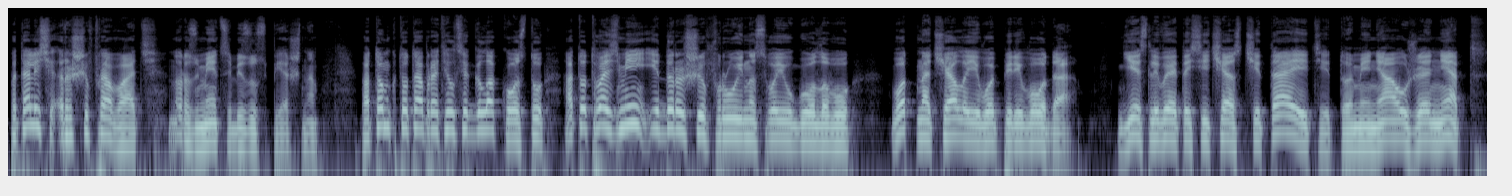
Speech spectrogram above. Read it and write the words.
Пытались расшифровать, но, разумеется, безуспешно. Потом кто-то обратился к Голокосту, а тот возьми и дорасшифруй на свою голову. Вот начало его перевода. Если вы это сейчас читаете, то меня уже нет.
